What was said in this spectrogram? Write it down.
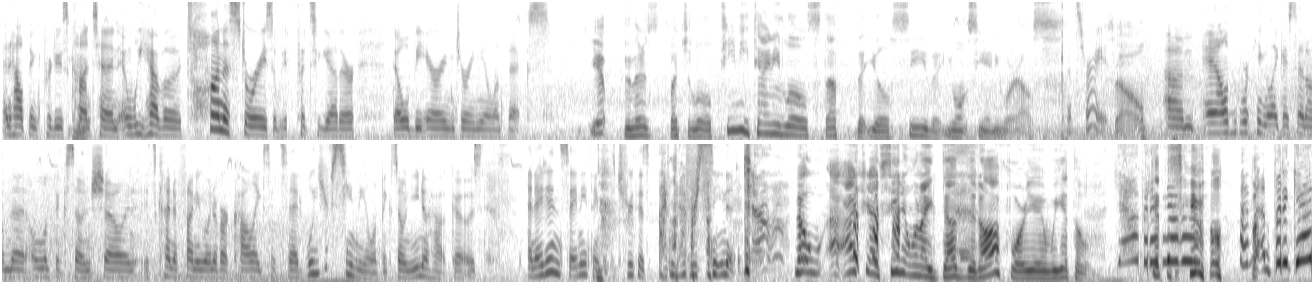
and helping produce content. Yep. And we have a ton of stories that we've put together that will be airing during the Olympics. Yep, and there's a bunch of little teeny tiny little stuff that you'll see that you won't see anywhere else. That's right. So. Um, and I'll be working, like I said, on the Olympic Zone show, and it's kind of funny. One of our colleagues had said, "Well, you've seen the Olympic Zone, you know how it goes," and I didn't say anything. But the truth is, I've never seen it. no, actually, I've seen it when I dubbed it off for you, and we get to. Yeah, but I've never. I've, but again,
